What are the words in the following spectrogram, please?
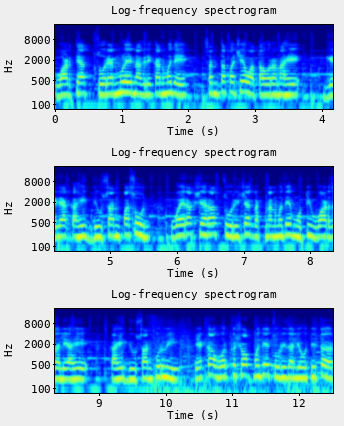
वाढत्या चोऱ्यांमुळे नागरिकांमध्ये संतापाचे वातावरण आहे. गेल्या काही दिवसांपासून वैराग शहरात चोरीच्या घटनांमध्ये मोठी वाढ झाली आहे. काही दिवसांपूर्वी एका वर्कशॉपमध्ये चोरी झाली होती तर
